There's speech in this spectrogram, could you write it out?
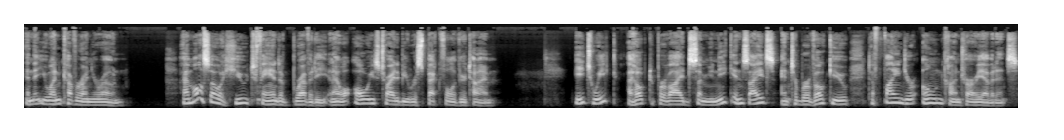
and that you uncover on your own. I'm also a huge fan of brevity, and I will always try to be respectful of your time. Each week, I hope to provide some unique insights and to provoke you to find your own contrary evidence.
